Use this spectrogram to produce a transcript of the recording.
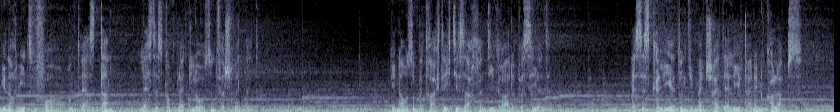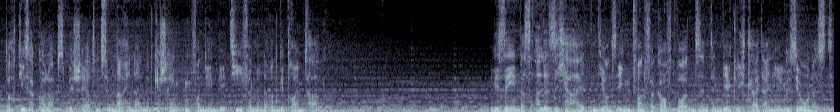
wie noch nie zuvor und erst dann lässt es komplett los und verschwindet. Genauso betrachte ich die Sache, die gerade passiert. Es eskaliert und die Menschheit erlebt einen Kollaps. Doch dieser Kollaps beschert uns im Nachhinein mit Geschenken, von denen wir tief im Inneren geträumt haben. Wir sehen, dass alle Sicherheiten, die uns irgendwann verkauft worden sind, in Wirklichkeit eine Illusion ist.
